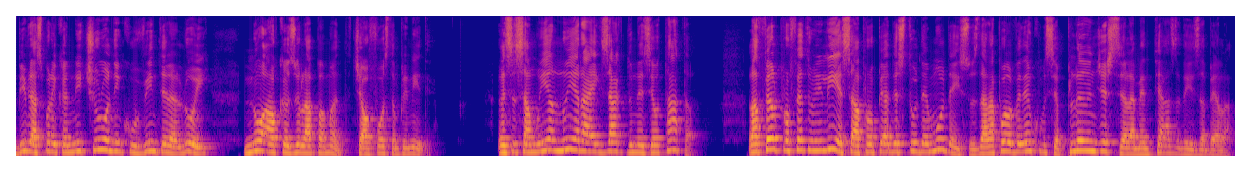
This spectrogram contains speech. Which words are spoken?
Biblia spune că niciunul din cuvintele lui nu au căzut la pământ, ci au fost împlinite. Însă Samuel nu era exact Dumnezeu Tatăl. La fel, profetul Ilie s-a apropiat destul de mult de Isus, dar apoi îl vedem cum se plânge și se lamentează de Izabela.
